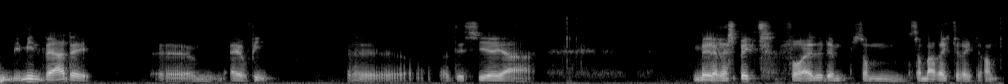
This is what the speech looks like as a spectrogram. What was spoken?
min hverdag øh, er jo fin. Øh, og det siger jeg med respekt for alle dem, som, som er rigtig, rigtig ramt.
